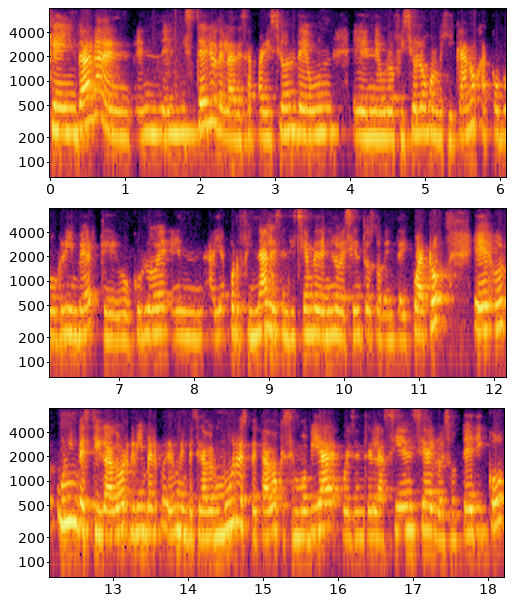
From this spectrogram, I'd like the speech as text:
que indaga en, el misterio de la desaparición de un eh, neurofisiólogo mexicano, Jacobo Greenberg, que ocurrió allá por finales, en diciembre de 1994. Eh, un investigador, Greenberg era un investigador muy respetado que se movía pues entre la ciencia y lo esotérico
